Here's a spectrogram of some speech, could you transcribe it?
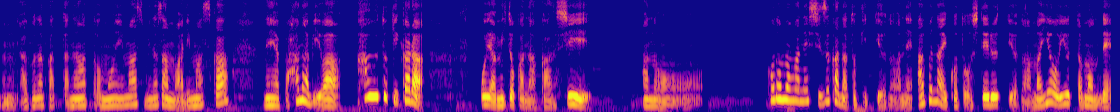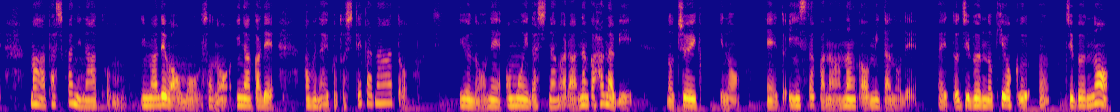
うん、危なかったなと思います。皆さんもありますか？ね、やっぱ花火は買う時から親見とかなあかんし、あのー、子供がね、静かな時っていうのはね、危ないことをしてるっていうのは、まあ、よう言ったもんで、まあ、確かになと思う。今では思う。その、田舎で危ないことしてたなというのをね、思い出しながら、なんか花火の注意書きの、えっ、ー、と、インスタかな？なんかを見たので、えっ、と、自分の記憶、ん？自分の、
